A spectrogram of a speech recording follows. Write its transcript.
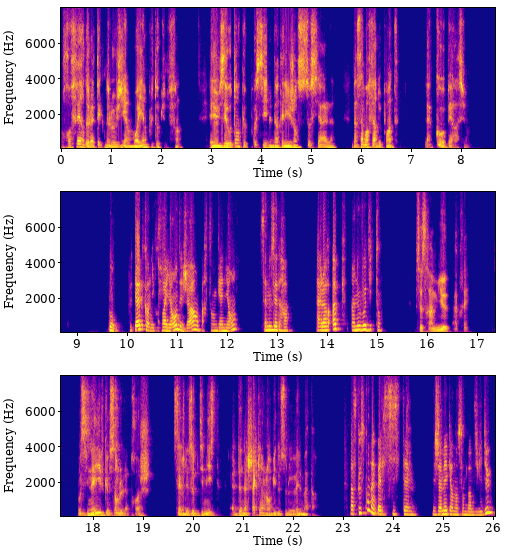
Refaire de la technologie un moyen plutôt qu'une fin, et user autant que possible d'intelligence sociale, d'un savoir-faire de pointe, la coopération. Bon, peut-être qu'en y croyant déjà, en partant gagnant, ça nous aidera. Alors hop, un nouveau dicton. Ce sera mieux après. Aussi naïve que semble l'approche, celle des optimistes, elle donne à chacun l'envie de se lever le matin. Parce que ce qu'on appelle système n'est jamais qu'un ensemble d'individus.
